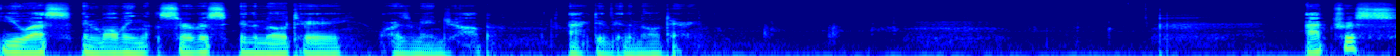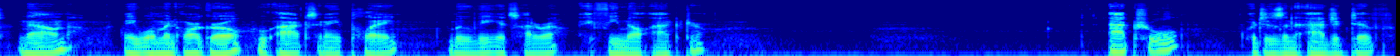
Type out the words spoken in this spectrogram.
U.S. involving service in the military or his main job, active in the military. Actress, noun, a woman or girl who acts in a play, movie, etc., a female actor. Actual, which is an adjective,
